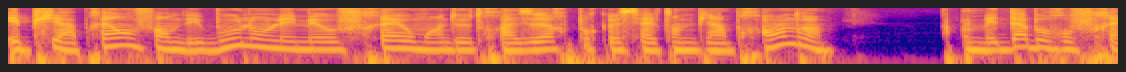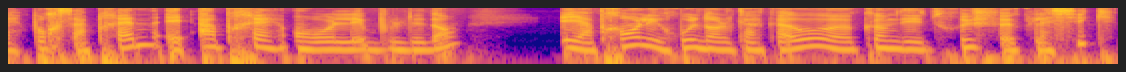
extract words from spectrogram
Et puis après, on forme des boules, on les met au frais au moins 2-3 heures pour que ça ait le temps de bien prendre. On met d'abord au frais pour que ça prenne et après on roule les boules dedans. Et après on les roule dans le cacao euh, comme des truffes euh, classiques.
